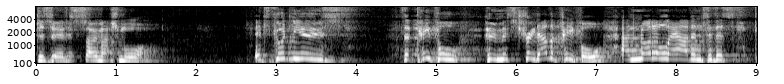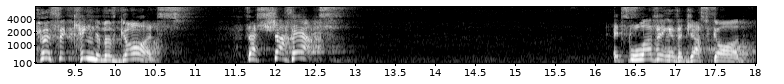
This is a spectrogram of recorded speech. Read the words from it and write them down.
deserved so much more. It's good news that people who mistreat other people are not allowed into this perfect kingdom of God's. They're shut out. It's loving of a just God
